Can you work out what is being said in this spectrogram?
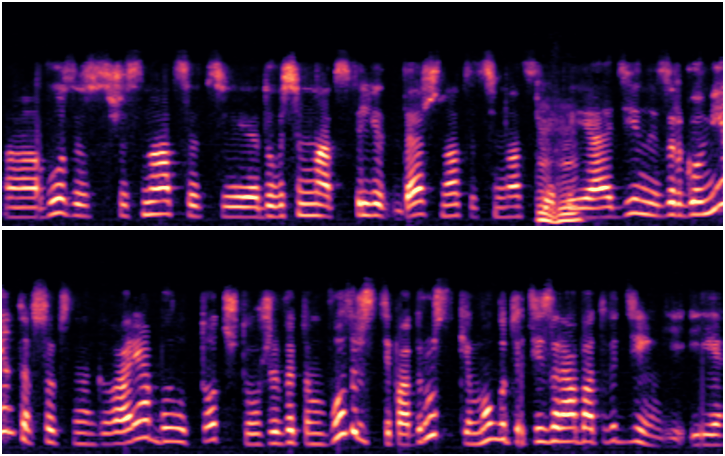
возраст 16 до 18 лет, да, 16-17 лет. Угу. И один из аргументов, собственно говоря, был тот, что уже в этом возрасте подростки могут идти зарабатывать деньги. И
